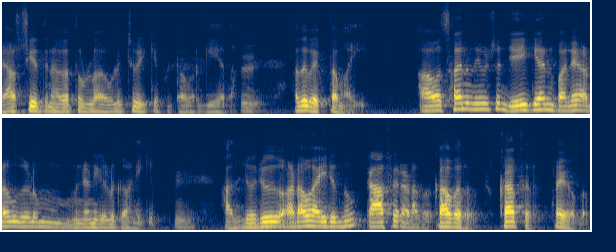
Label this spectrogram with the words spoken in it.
രാഷ്ട്രീയത്തിനകത്തുള്ള ഒളിച്ചു വയ്ക്കപ്പെട്ട വർഗീയത. അത് വ്യക്തമായി. അവസാന നിമിഷം ജയിക്കാൻ പല അടവുകളും മുന്നണികൾ കാണിക്കും. അതിലൊരു അടവായിരുന്നു കാഫിർ അടവ്. കാഫിർ കാഫിർ പ്രയോഗം.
